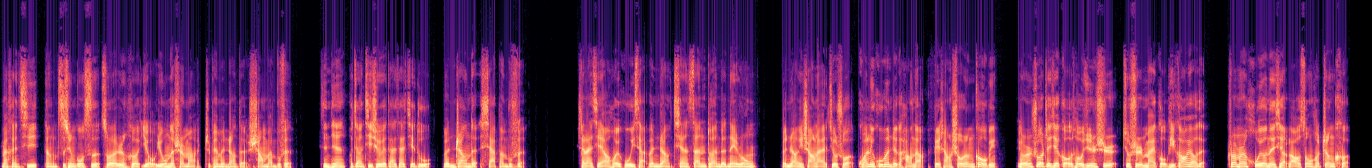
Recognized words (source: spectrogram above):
麦肯锡等咨询公司做了任何有用的事吗？这篇文章的上半部分。今天我将继续为大家解读文章的下半部分。先来简要回顾一下文章前三段的内容。文章一上来就说，管理顾问这个行当非常受人诟病，有人说这些狗头军师就是卖狗皮膏药的，专门忽悠那些老总和政客。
